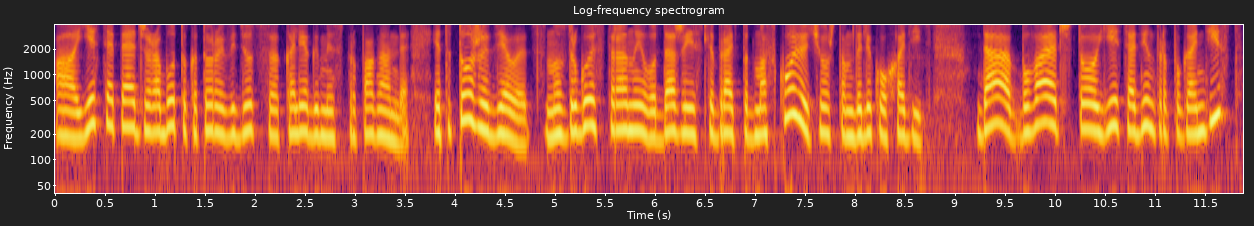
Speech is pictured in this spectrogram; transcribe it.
есть, опять же, работа, которая ведется коллегами из пропаганды. Это тоже делается, но с другой стороны, вот даже если брать Подмосковье, чего ж там далеко ходить, да, бывает, что есть один пропагандист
